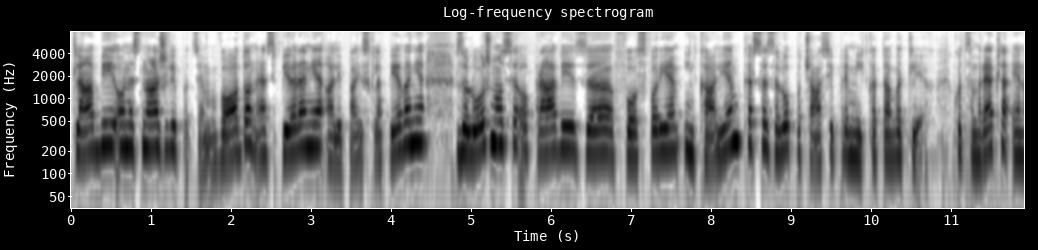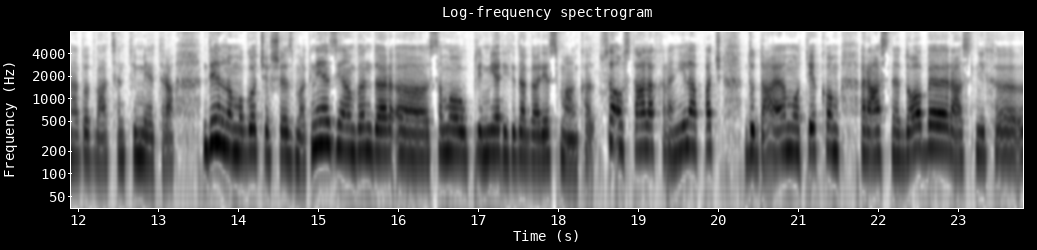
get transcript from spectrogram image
tla bi onesnažili, predvsem vodo, ne spiranje ali pa izklapevanje. Založno se opravi z fosforjem in kalijem, ker se zelo počasi premikata v tleh. Kot sem rekla, ena do 2 cm. Delno mogoče še z magnezijem, vendar uh, samo v primerih, da ga res manjka. Vse ostala hranila pač dodajamo tekom rasne dobe, rasnih uh,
